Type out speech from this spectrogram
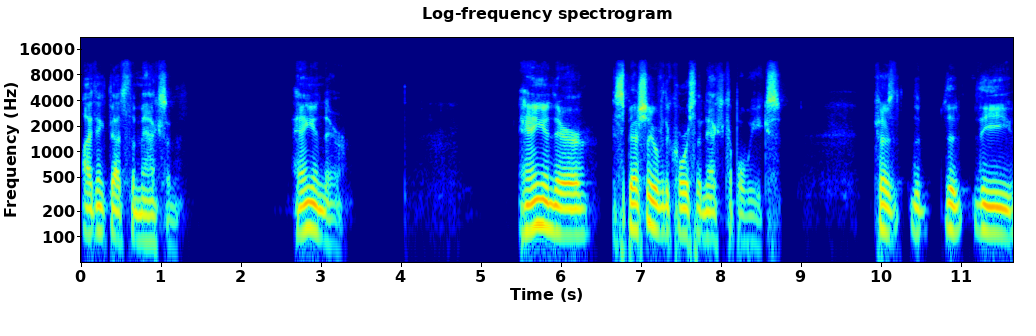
I think that's the maxim. Hang in there. Hang in there, especially over the course of the next couple weeks. Because the the the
